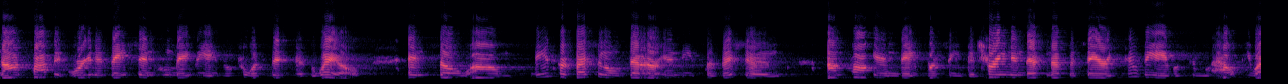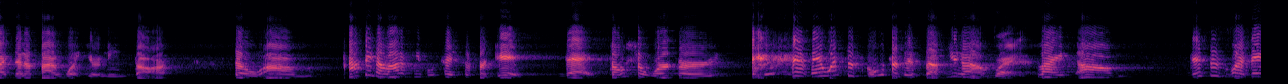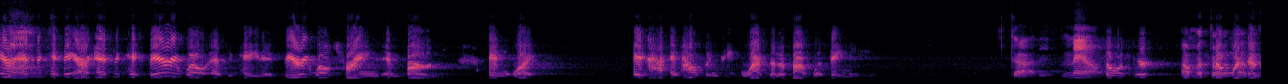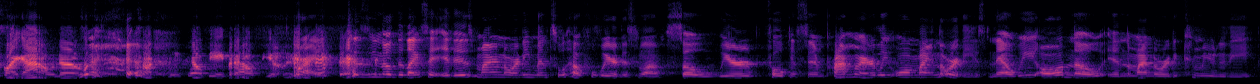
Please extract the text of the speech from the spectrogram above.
nonprofit organization who may be able to assist as well. And so um, these professionals that are in these positions, I'm talking they've received the training that's necessary to be able to help you identify what your needs are. So um, I think a lot of people tend to forget that social workers, they went to school for this stuff, you know? Right. like um this is what they are educated they are educated very well educated very well trained and versed in what in, in helping people identify what they need. Got it. Now, so if you're I'm gonna throw someone that's like i don't know trust me they'll be able to help you. Right. Because you know like i said it is minority mental health awareness month so we're focusing primarily on minorities. Now we all know in the minority community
